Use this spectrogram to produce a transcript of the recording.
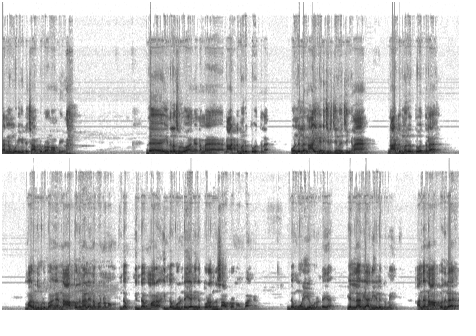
கண்ணை மூடிக்கிட்டு சாப்பிட்டு போடணும் அப்படின்னா. இந்த இதில் சொல்லுவாங்க நம்ம நாட்டு மருத்துவத்தில். ஒன்றும் இல்லை நாய் கடிச்சிடுச்சின்னு வச்சிங்களேன். நாட்டு மருத்துவத்தில் மருந்து கொடுப்பாங்க. நாற்பது நாள் என்ன பண்ணணும்? இந்த இந்த மர இந்த உருண்டையை நீங்கள் தொடர்ந்து சாப்பிடணும்பாங்க. இந்த மூலிகை உருண்டையை. எல்லா வியாதிகளுக்குமே. அந்த நாற்பதில்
